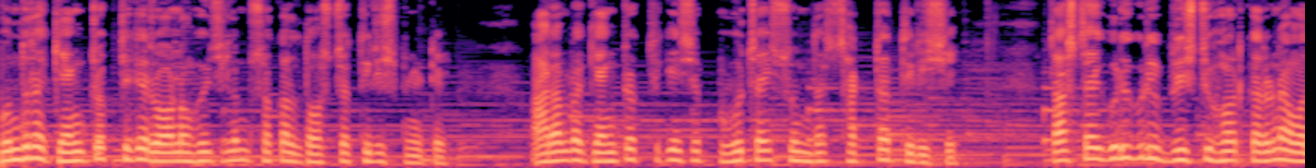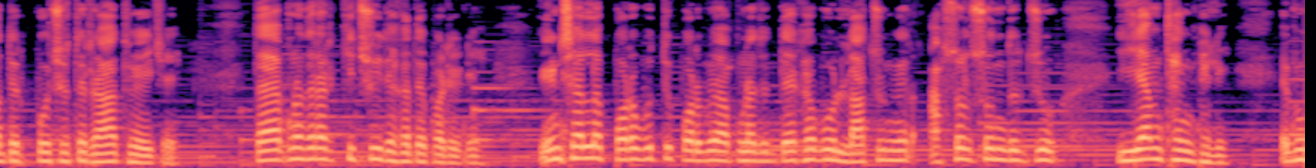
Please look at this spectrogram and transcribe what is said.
বন্ধুরা গ্যাংটক থেকে রওনা হয়েছিলাম সকাল দশটা তিরিশ মিনিটে। আর আমরা গ্যাংটক থেকে এসে পৌঁছাই সন্ধ্যা সাতটা তিরিশে। রাস্তায় গুড়ি গুড়ি বৃষ্টি হওয়ার কারণে আমাদের পৌঁছতে রাত হয়ে যায়। তাই আপনাদের আর কিছুই দেখাতে পারিনি। ইনশাল্লাহ পরবর্তী পর্বে আপনাদের দেখাবো লাচুংয়ের আসল সৌন্দর্য ইয়ামথ্যাং ভ্যালি এবং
